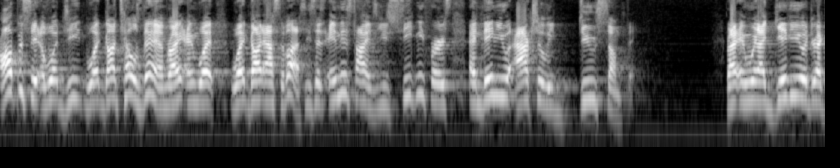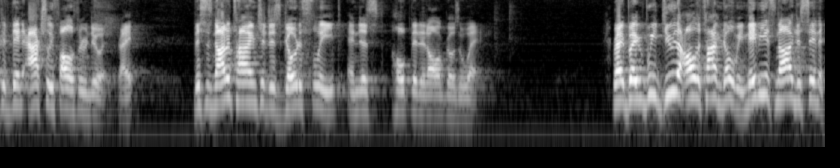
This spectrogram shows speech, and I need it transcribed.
opposite of what, G, what God tells them, right? And what, what God asks of us. He says, In these times, you seek me first, and then you actually do something. Right? And when I give you a directive, then actually follow through and do it, right? This is not a time to just go to sleep and just hope that it all goes away. Right? But we do that all the time, don't we? Maybe it's not just in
